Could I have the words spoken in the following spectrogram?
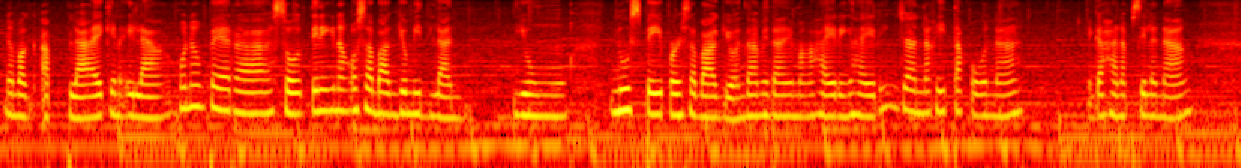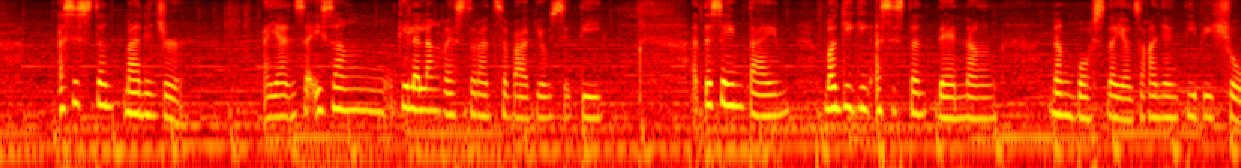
na mag-apply, kinailangan ko ng pera. So, tinignan ko sa Baguio Midland yung newspaper sa Baguio. Ang dami-dami mga hiring-hiring dyan. Nakita ko na naghahanap sila ng assistant manager. Ayan, sa isang kilalang restaurant sa Baguio City. At the same time, magiging assistant din ng ng boss na yon sa kanyang TV show.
